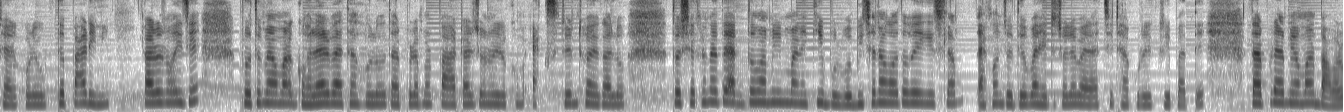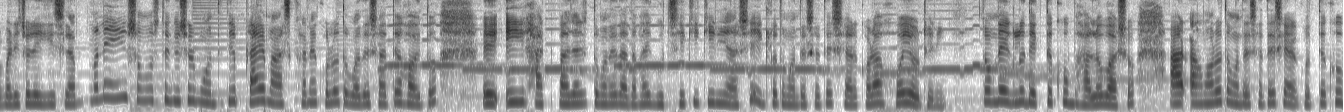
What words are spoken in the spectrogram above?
শেয়ার করে উঠতে পারিনি। কারণ ওই যে প্রথমে আমার গলার ব্যথা হলো, তারপরে আমার পাটার জন্য এরকম অ্যাক্সিডেন্ট হয়ে গেল। তো সেখানে তো একদম আমি মানে কি বলব, বিছানাগত হয়ে গেছিলাম। এখন যদিও বা হেঁটে চলে বেড়াচ্ছি ঠাকুরের কৃপাতে। তারপরে আমি আমার বাবার বাড়ি চলে গিয়েছিলাম। মানে এই সমস্ত কিছুর মধ্যে দিয়ে প্রায় মাসখানেক হলো তোমাদের সাথে হয়তো এই- এই হাট বাজারে তোমাদের দাদাভাই গুছিয়ে কী কী নিয়ে আসে, এগুলো তোমাদের সাথে শেয়ার করা হয়ে ওঠেনি। তোমরা এগুলো দেখতে খুব ভালোবাসো আর আমারও তোমাদের সাথে শেয়ার করতে খুব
